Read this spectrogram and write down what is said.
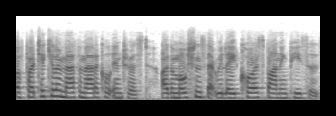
Of particular mathematical interest are the motions that relate corresponding pieces.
